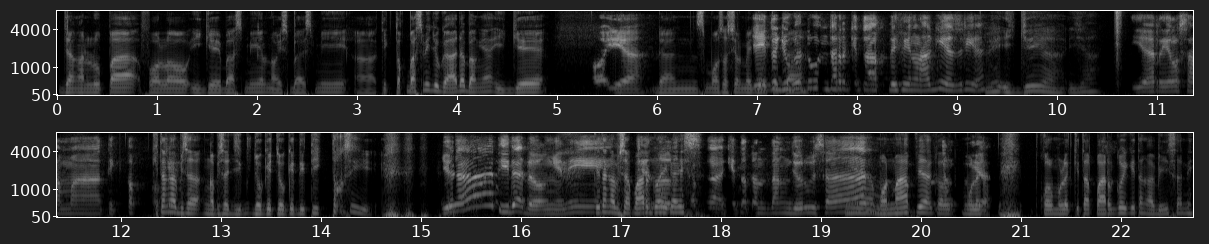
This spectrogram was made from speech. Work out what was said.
jangan lupa follow IG Basmil, Noise Basmi, eh, TikTok Basmi juga ada Bang ya, IG Oh iya. dan semua sosial Ya media itu kita. juga tuh ntar kita aktifin lagi ya Zri ya. Eh, IG ya, iya. Iya Reel sama TikTok. Kita nggak bisa nggak bisa joget-joget di TikTok sih. Ya tidak dong ini. Kita nggak bisa pargoy, channel guys. Kita, kita tentang Iya, jurusan. mohon maaf ya kalau mulai kuliah. kalau mulai kita pargoy kita nggak bisa nih.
